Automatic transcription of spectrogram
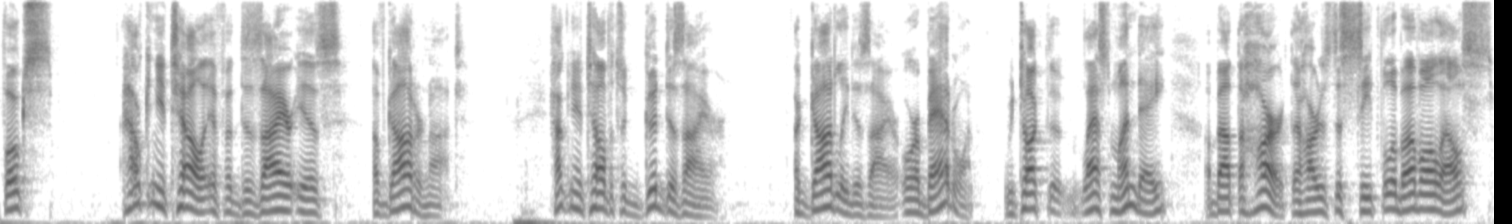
Folks, how can you tell if a desire is of God or not? How can you tell if it's a good desire, a godly desire, or a bad one? We talked the, last Monday about the heart. The heart is deceitful above all else,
